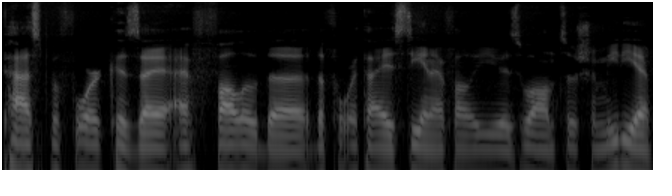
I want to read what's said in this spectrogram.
past before because I, I follow the the Fort Worth ISD and I follow you as well on social media,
